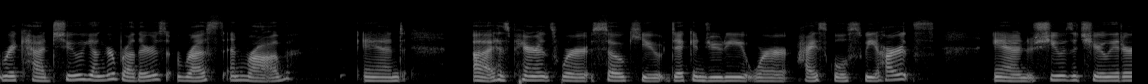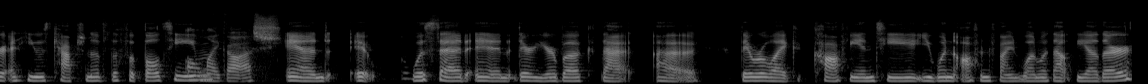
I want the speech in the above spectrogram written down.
Rick had two younger brothers, Russ and Rob, and uh, his parents were so cute. Dick and Judy were high school sweethearts, and she was a cheerleader, and he was captain of the football team Oh my gosh. and it was said in their yearbook that uh, they were like coffee and tea. You wouldn't often find one without the other.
